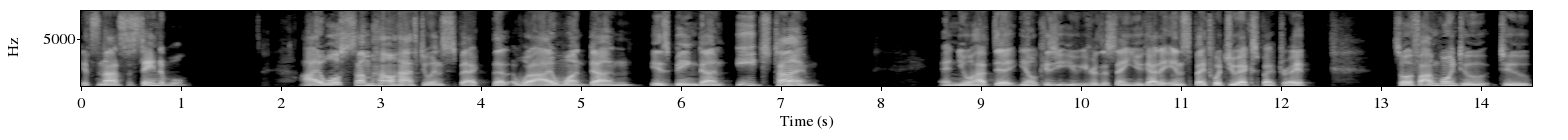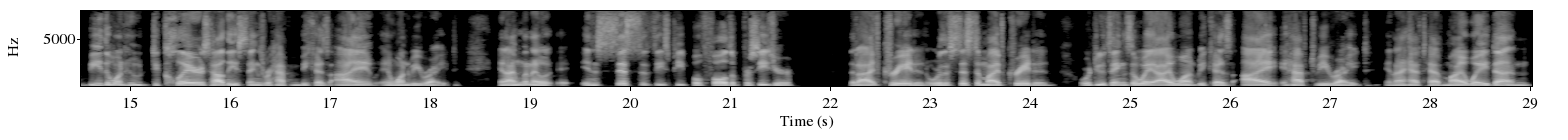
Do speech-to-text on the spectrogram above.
it's not sustainable. I will somehow have to inspect that what I want done is being done each time. And you'll have to, you know, because you, you hear the saying, you got to inspect what you expect, right? So if I'm going to to be the one who declares how these things were happening because I want to be right, and I'm going to insist that these people follow the procedure that I've created or the system I've created or do things the way I want because I have to be right and I have to have my way done,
